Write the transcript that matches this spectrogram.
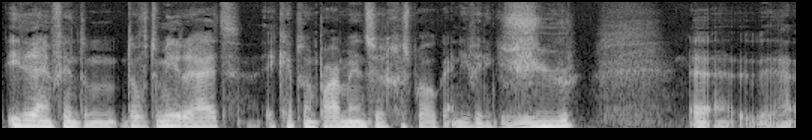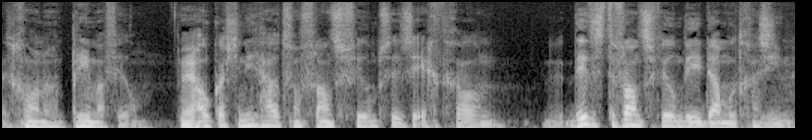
iedereen vindt hem, of de meerderheid... ik heb er een paar mensen gesproken en die vind ik zuur. Uh, gewoon een prima film. Ook als je niet houdt van Franse films, dit is echt gewoon... Dit is de Franse film die je dan moet gaan zien,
